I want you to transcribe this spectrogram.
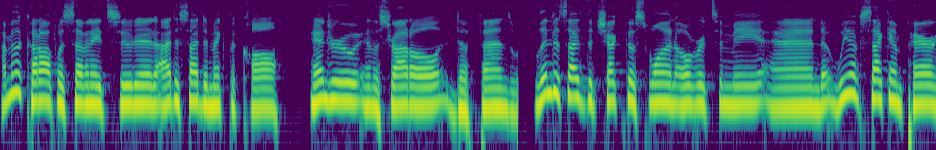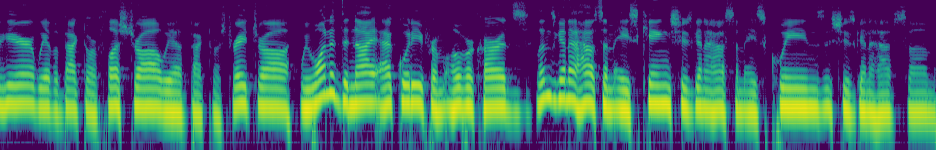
I'm in the cutoff with 7-8 suited. I decide to make the call. Andrew in the straddle defends. Lynn decides to check this one over to me and we have second pair here. We have a backdoor flush draw. We have backdoor straight draw. We want to deny equity from overcards. Lynn's going to have some ace kings. She's going to have some ace queens. She's going to have some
